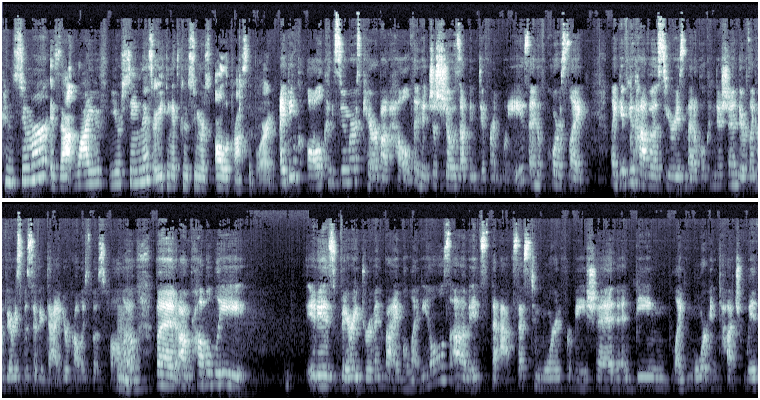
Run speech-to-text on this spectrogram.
consumer? Is that why you're, you're seeing this? Or you think it's consumers all across the board? I think all consumers care about health, and it just shows up in different ways. And of course, like like if you have a serious medical condition, there's like a very specific diet you're probably supposed to follow. But um, probably it is very driven by millennials. Um, it's the access to more information and being like more in touch with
